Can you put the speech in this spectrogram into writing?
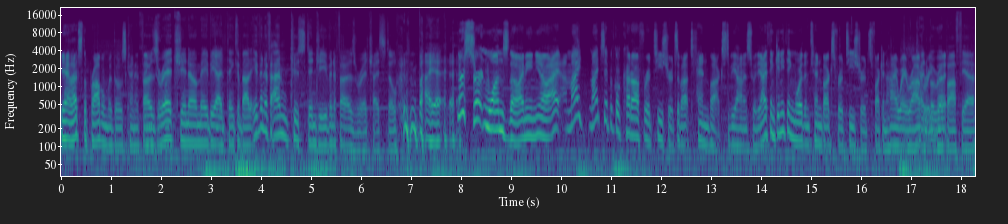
Yeah, that's the problem with those kind of things. If. I was rich, you know, maybe I'd think about it. Even if I'm too stingy, even if I was rich, I still wouldn't buy it. There's certain ones though. I mean, you know, I my my typical cutoff for a T-shirt's about ten bucks. To be honest with you, I think anything more than ten bucks for a T-shirt's fucking highway robbery. kind of rip off, yeah.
